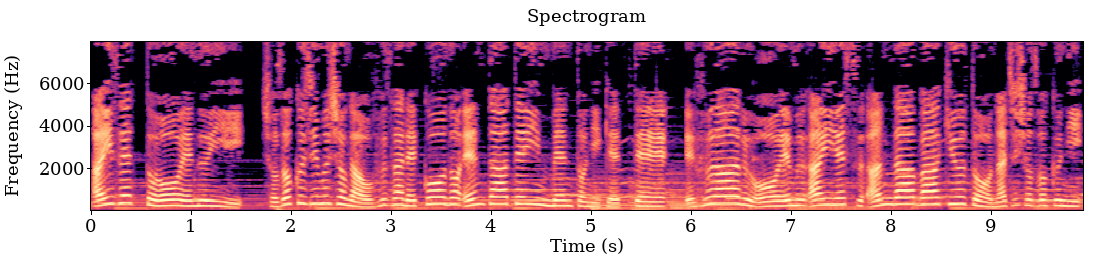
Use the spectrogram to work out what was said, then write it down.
IZONE 所属事務所がオフザレコードエンターテインメントに決定 FROMIS アンダーバー Q と同じ所属に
